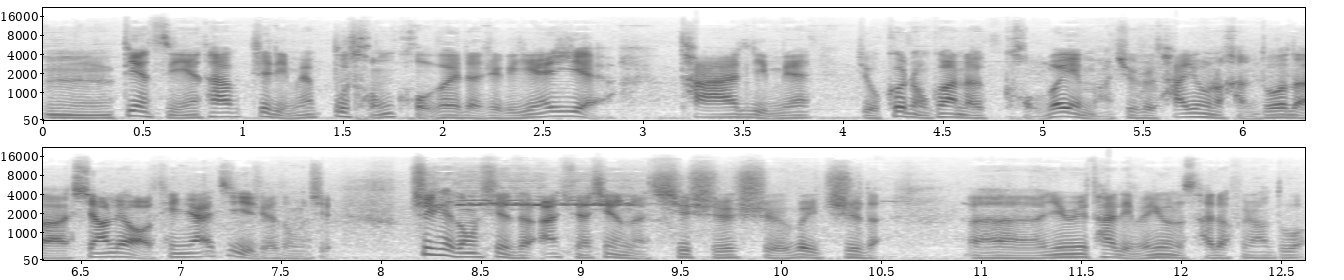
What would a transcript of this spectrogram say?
嗯，电子烟它这里面不同口味的这个烟叶啊，它里面有各种各样的口味嘛，就是它用了很多的香料、添加剂这些东西，这些东西的安全性呢其实是未知的，呃，因为它里面用的材料非常多，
